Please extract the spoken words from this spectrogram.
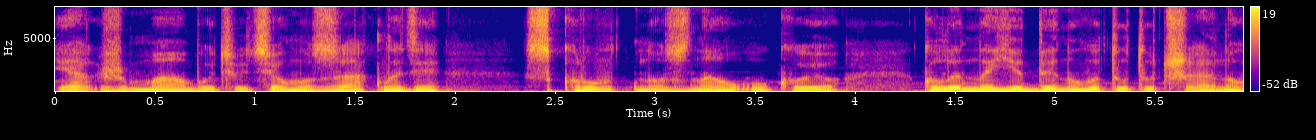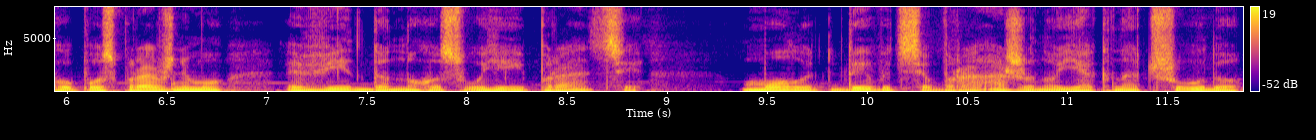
Як ж, мабуть, у цьому закладі скрутно з наукою, коли на єдиного тут ученого, по-справжньому відданого своїй праці, молодь дивиться вражено, як на чудо,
